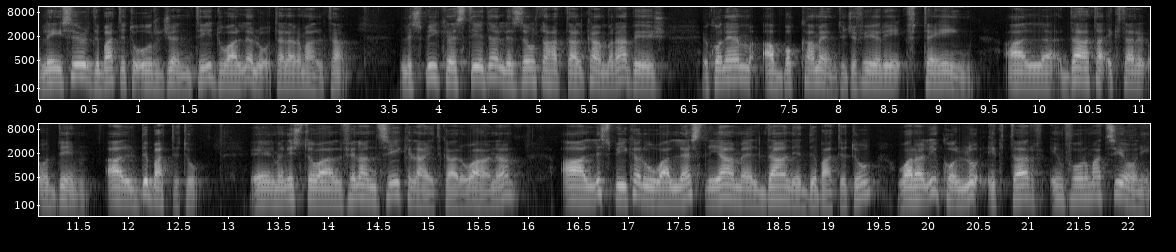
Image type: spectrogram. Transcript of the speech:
li jsir dibattitu urġenti dwar l-għeluq tal-Air Malta. L-Ispeaker stieden liż-żewġ naħat tal-Kamra biex ikun hemm abbokkament, jiġifieri ftehim, għal data iktar 'il quddiem għal dibattitu. Il-Ministru għall-Finanzi, Clyde Caruana, qal li Speaker huwa lest li jagħmel dan id-dibattitu wara li jkollu iktar informazzjoni.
